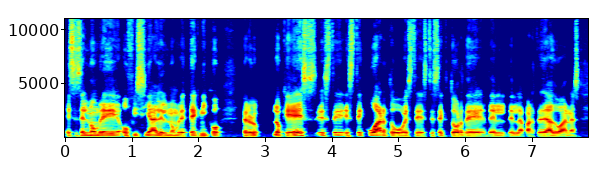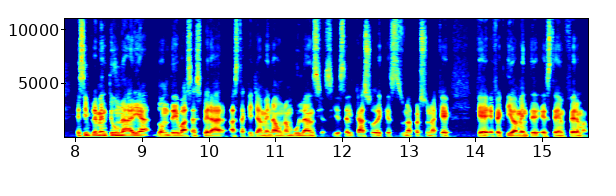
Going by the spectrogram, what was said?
ese es el nombre oficial, el nombre técnico, pero lo, que es este, este cuarto o este, este sector de, de, la parte de aduanas es simplemente un área donde vas a esperar hasta que llamen a una ambulancia, si es el caso de que es una persona que, que efectivamente esté enferma.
